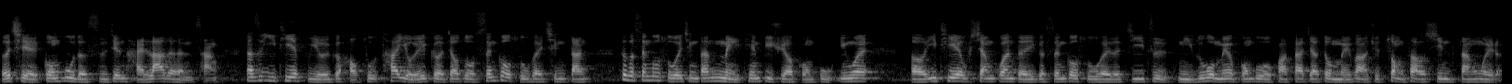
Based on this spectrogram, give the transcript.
而且公布的时间还拉得很长。但是 ETF 有一个好处，它有一个叫做申购赎回清单，这个申购赎回清单每天必须要公布，因为呃，ETF 相关的一个申购赎回的机制，你如果没有公布的话，大家都没办法去创造新的单位了。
